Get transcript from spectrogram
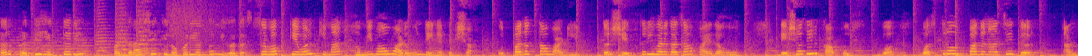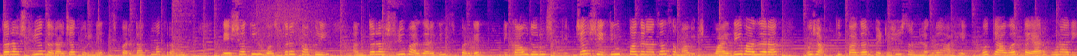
तर प्रति हेक्टरी पंधराशे किलो पर्यंत निघत असते. सबब केवळ किमान हमी भाव वाढवून देण्यापेक्षा उत्पादकता वाढली तर शेतकरी वर्गाचा फायदा होऊन देशातील कापूस व वस्त्र उत्पादनाचे दर आंतरराष्ट्रीय दराच्या तुलनेत स्पर्धात्मक राहून देशातील वस्त्र साखळी आंतरराष्ट्रीय बाजारातील स्पर्धेत टिकाव धरू शकेल. ज्या शेती उत्पादनाचा समावेश वायदे बाजारात व जागतिक बाजारपेठेशी संलग्न आहे व त्यावर तयार होणारी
